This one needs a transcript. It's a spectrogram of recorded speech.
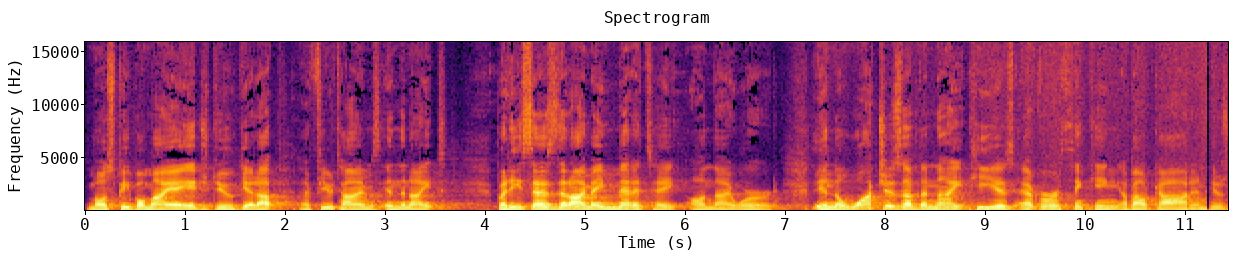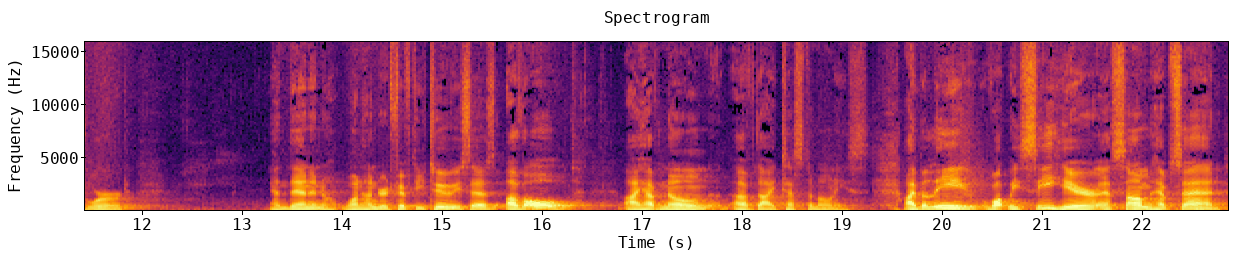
Most people my age do get up a few times in the night. But he says that I may meditate on thy word. In the watches of the night, he is ever thinking about God and his word. And then in 152, he says, Of old, I have known of thy testimonies. I believe what we see here, as some have said,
